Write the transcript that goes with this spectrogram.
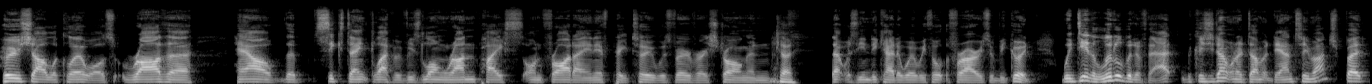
who Charles Leclerc was rather how the 16th lap of his long run pace on Friday in FP2 was very, very strong. And Okay. that was the indicator where we thought the Ferraris would be good. We did a little bit of that because you don't want to dumb it down too much, but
